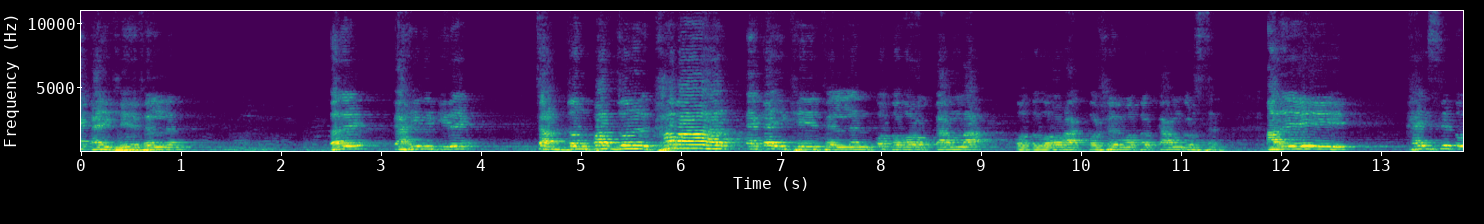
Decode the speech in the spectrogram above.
একাই খেয়ে ফেললেন। আরে, কাহিনী কি রে? চারজন, পাঁচজনের খাবার একাই খেয়ে ফেললেন। কত বড় কামলা, কত বড় রাক্ষসের মতো কাম করছেন। আরে খাইছে তো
